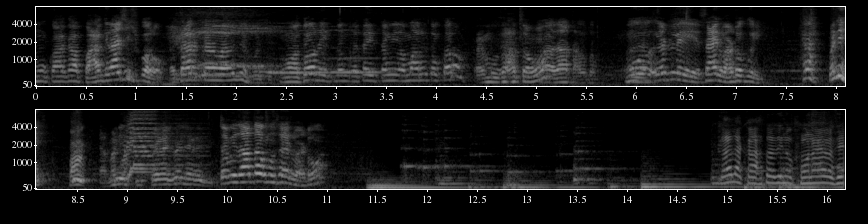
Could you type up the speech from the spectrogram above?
હું કાકા ભાગ રાખીશ કરો. તારે કરવા આવે પછી. હું વાંધો નહીં તમે બતાવી તમે અમારું તો કરો. એમ હું જાતો હું. હા રાત આવતો. હું એટલે સાહેબ વાટો કરી. હે, બની. તમે જાતા હું સાહેબ વાટો દાદા કાસ્તાદીનો ફોન આવ્યો છે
